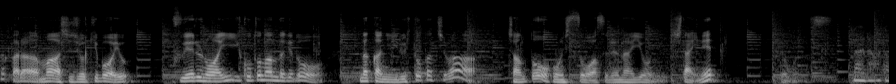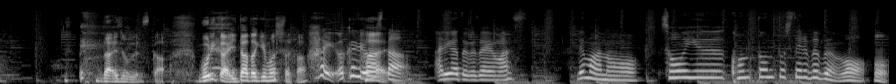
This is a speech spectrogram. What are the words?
だからまあ市場規模はよ増えるのはいいことなんだけど中にいる人たちはちゃんと本質を忘れないようにしたいねって思います。なるほど。大丈夫ですか？ご理解いただけましたか？はい、わかりました、ありがとうございます。でもあのそういう混沌としてる部分をうん。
